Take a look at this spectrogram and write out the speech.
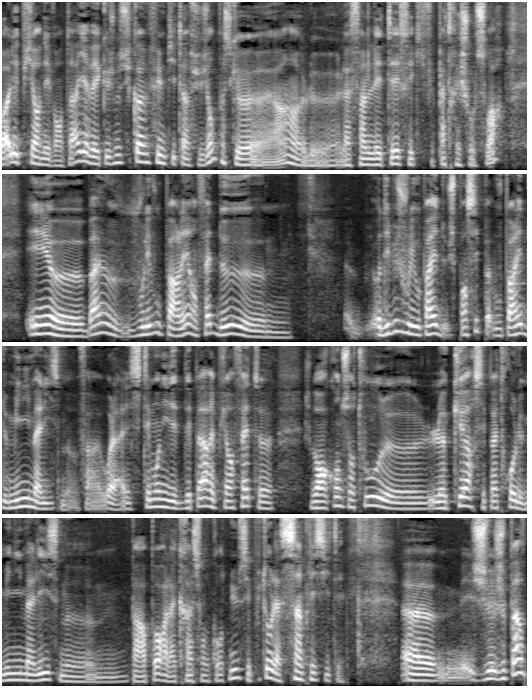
Bon, les pieds en éventail, avec, je me suis quand même fait une petite infusion parce que hein, la fin de l'été fait qu'il fait pas très chaud le soir. Et euh, bah, je voulais vous parler en fait de. Euh, au début, je voulais vous parler, de, je pensais vous parler de minimalisme. Enfin voilà, c'était mon idée de départ. Et puis en fait, euh, je me rends compte surtout euh, le cœur, c'est pas trop le minimalisme par rapport à la création de contenu, c'est plutôt la simplicité. Euh, je, je, pars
